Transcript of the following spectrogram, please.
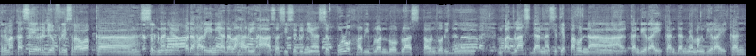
Terima kasih Radio Free Sarawak. Uh, sebenarnya pada hari ini adalah Hari Hak Asasi Sedunia 10 hari bulan 12 tahun 2014 dan uh, setiap tahun uh, akan diraihkan dan memang diraihkan.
